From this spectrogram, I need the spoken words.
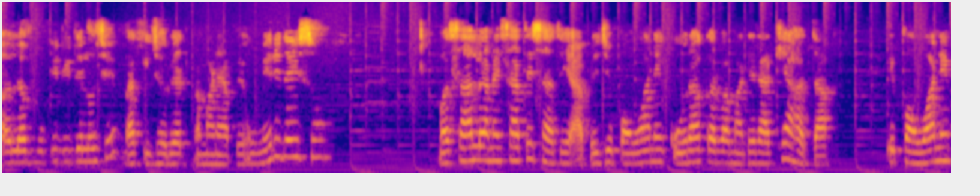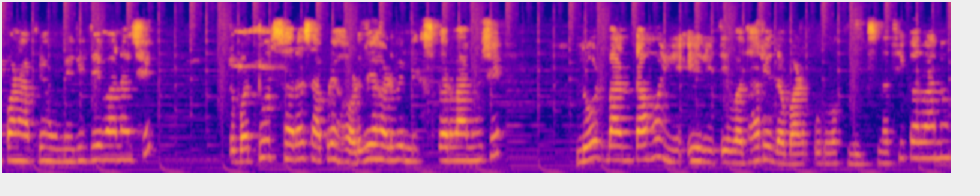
અલગ મૂકી દીધેલો છે. બાકી જરૂરિયાત પ્રમાણે આપણે ઉમેરી દઈશું. મસાલાની સાથે સાથે આપણે જે પૌવાને કોરા કરવા માટે રાખ્યા હતા, એ પૌવાને પણ આપણે ઉમેરી દેવાના છે. તો બધું જ સરસ આપણે હળવે હળવે મિક્સ કરવાનું છે. લોટ બાંધતા હોઈએ એ રીતે વધારે દબાણપૂર્વક મિક્સ નથી કરવાનું.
